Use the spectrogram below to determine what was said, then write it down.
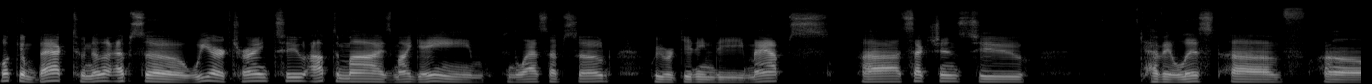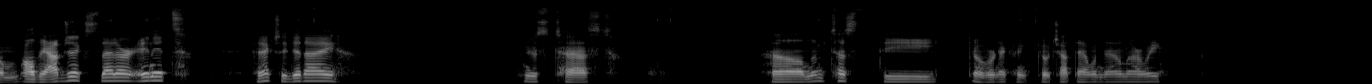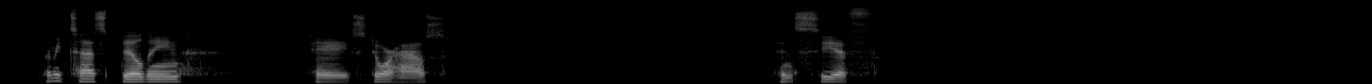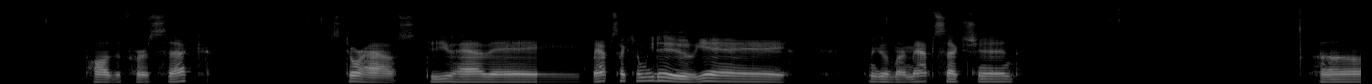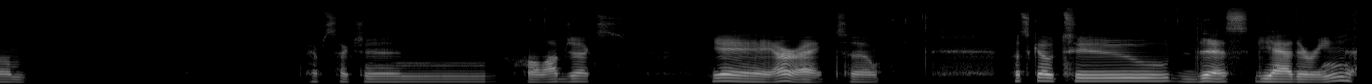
Welcome back to another episode. We are trying to optimize my game. In the last episode, we were getting the maps uh, sections to have a list of um, all the objects that are in it. And actually, did I just test? Um, let me test the. Oh, we're not going to go chop that one down, are we? Let me test building a storehouse and see if pause it for a sec. Storehouse do you have a map section? We do yay. Let me go to my map section. Um map section all objects. Yay, alright, so let's go to this gathering.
